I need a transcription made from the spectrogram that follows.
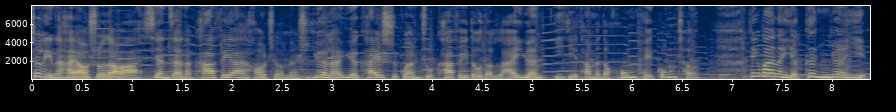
这里呢还要说到啊，现在呢咖啡爱好者们是越来越开始关注咖啡豆的来源以及他们的烘焙工程，另外呢也更愿意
